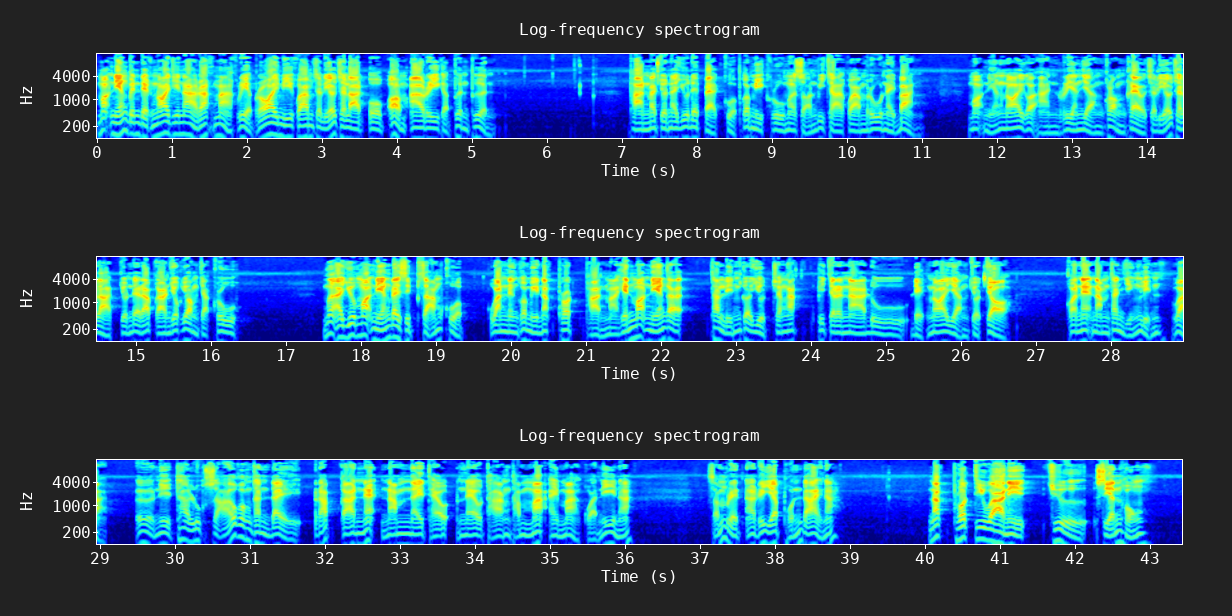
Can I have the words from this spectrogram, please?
เมาะเหนียงเป็นเด็กน้อยที่น่ารักมากเรียบร้อย มีความเฉลียวฉลาดโอบอ้อมอารีกับเพื่อนๆผ่านมาจนอายุได้แปดขวบก็มีครูมาสอนวิชาความรู้ในบ้าน เมาะเหนียงน้อยก็อ่านเรียนอย่างคล่องแคล่วเฉลียวฉลาดจนได้รับการยกย่องจากครู เมื่ออายุเมาะเหนียงได้สิบสามขวบ วันหนึ่งก็มีนักพรตผ่านมาเห็นเมาะเหนียงกับท่านหลินก็หยุดชะงัก พิจารณาดูเด็กน้อยอย่างจดจ่อก็แนะนำท่านหญิงหลินว่า เออนี่ถ้าลูกสาวของท่านได้รับการแนะนำในแถวแนวทางธรรมะให้มากกว่านี้นะสำเร็จอริยผลได้นะ นักพรตที่ว่านี่ ชื่อเสียนหง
